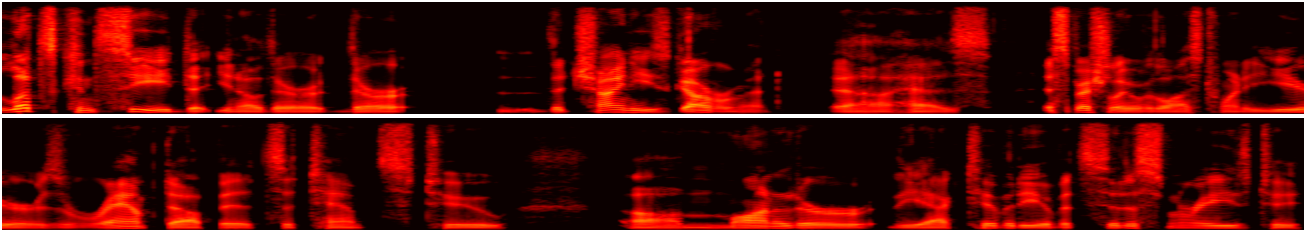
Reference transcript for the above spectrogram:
let's concede that you know there there the chinese government uh, has especially over the last 20 years ramped up its attempts to um, monitor the activity of its citizenry, to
